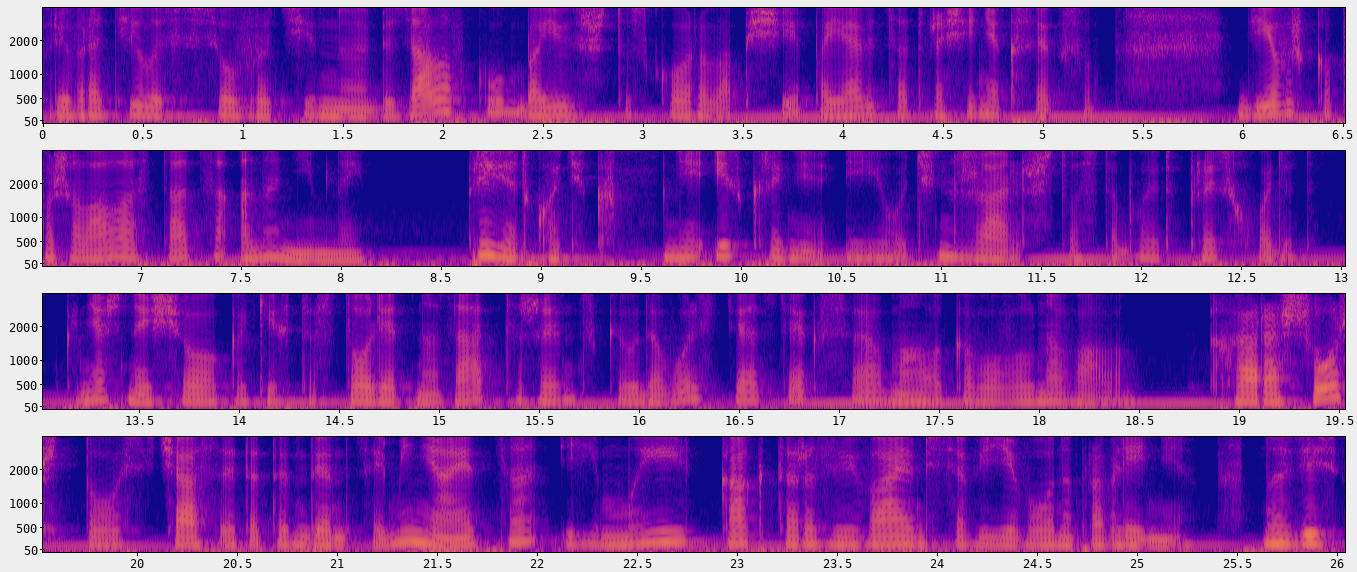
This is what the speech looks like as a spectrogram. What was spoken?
Превратилось все в рутинную обязаловку, боюсь, что скоро вообще появится отвращение к сексу. Девушка пожелала остаться анонимной. Привет, котик. Мне искренне и очень жаль, что с тобой это происходит. Конечно, еще каких-то сто лет назад женское удовольствие от секса мало кого волновало. Хорошо, что сейчас эта тенденция меняется, и мы как-то развиваемся в его направлении. Но здесь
